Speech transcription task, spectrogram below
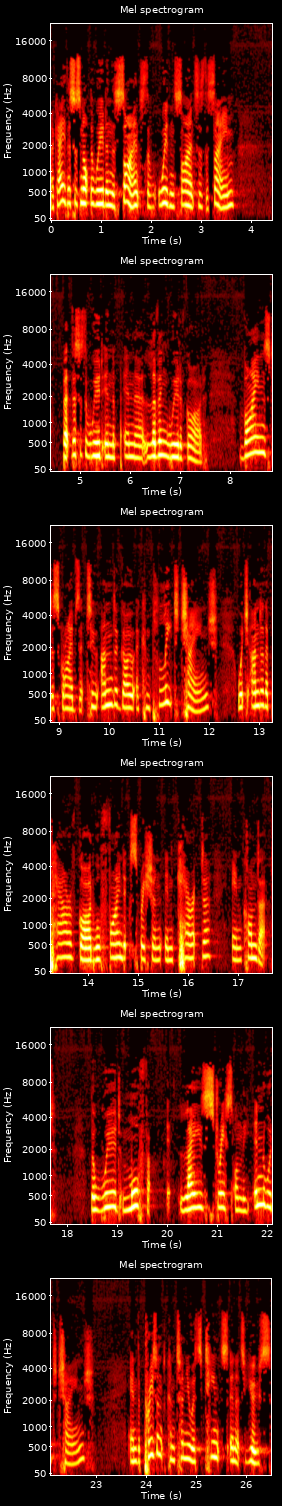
Okay? This is not the word in the science. The word in science is the same, but this is the word in the, in the living word of God. Vines describes it to undergo a complete change, which under the power of God will find expression in character and conduct. The word morph lays stress on the inward change, and the present continuous tense in its use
